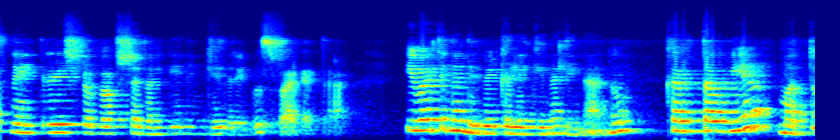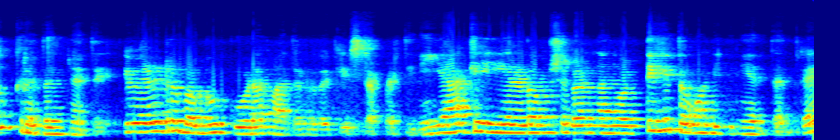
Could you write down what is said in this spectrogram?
ಸ್ನೇಹಿತರೆ ಶ್ರಭಾಕ್ಷದಲ್ಲಿ ನಿಮ್ಗೆ ಎಲ್ರಿಗೂ ಸ್ವಾಗತ. ಇವತ್ತಿನ ದಿವ್ಯ ಕಲಿಕೆನಲ್ಲಿ ನಾನು ಕರ್ತವ್ಯ ಮತ್ತು ಕೃತಜ್ಞತೆ ಇವೆರಡರ ಬಗ್ಗೆ ಕೂಡ ಮಾತಾಡೋದಕ್ಕೆ ಇಷ್ಟಪಡ್ತೀನಿ. ಯಾಕೆ ಈ ಎರಡು ಅಂಶಗಳನ್ನ ನಾನು ಒಟ್ಟಿಗೆ ತಗೊಂಡಿದ್ದೀನಿ ಅಂತಂದ್ರೆ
